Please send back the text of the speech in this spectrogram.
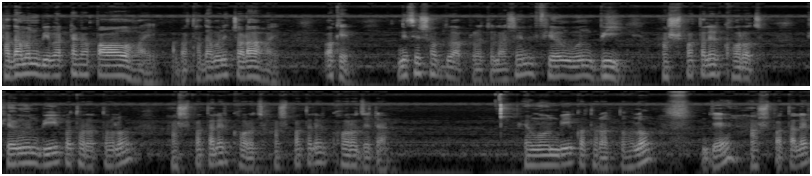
থাদা মানে বিমার টাকা পাওয়াও হয়, আবার থাদা মানে চড়া হয়। ওকে নিচের শব্দ আপনারা চলে আসেন, ফিয়ংউন বি, হাসপাতালের খরচ। ফিয়ংউন বি কথার অর্থ হলো হাসপাতালের খরচ হাসপাতালের খরচ এটা। ফেঙ্গনবি কথার অর্থ হলো যে হাসপাতালের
